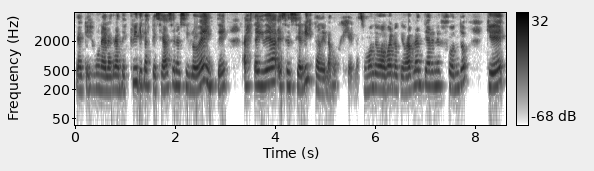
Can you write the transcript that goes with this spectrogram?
que es una de las grandes críticas que se hace en el siglo XX a esta idea esencialista de la mujer. La Simón de Beauvoir lo que va a plantear en el fondo que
